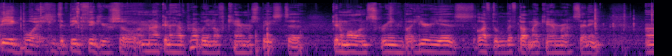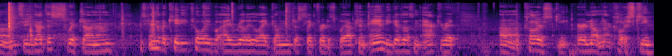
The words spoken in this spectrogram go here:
big boy. He's a big figure, so I'm not going to have probably enough camera space to get him all on screen, but here he is. I'll have to lift up my camera setting. Um, so you got this switch on him. He's kind of a kitty toy, but I really like him just like for a display option. And he gives us an accurate uh, color scheme, or no, not color scheme,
